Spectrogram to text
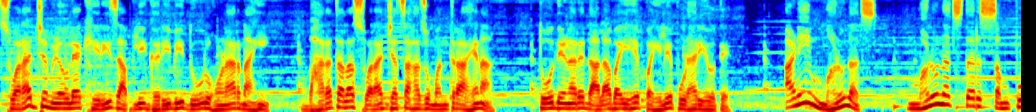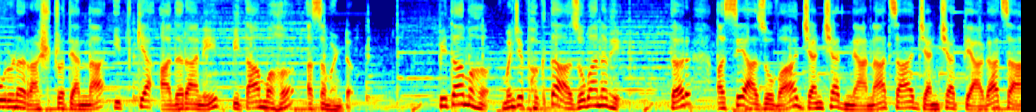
स्वराज्य मिळवल्याखेरीज आपली गरिबी दूर होणार नाही. भारताला स्वराज्याचा हा जो मंत्र आहे ना तो देणारे दालाबाई हे पहिले पुढारी होते. आणि म्हणूनच म्हणूनच तर संपूर्ण राष्ट्र त्यांना इतक्या आदराने पितामह असं म्हणतं. पितामह म्हणजे फक्त आजोबा नव्हे तर असे आजोबा ज्यांच्या ज्ञानाचा ज्यांच्या त्यागाचा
